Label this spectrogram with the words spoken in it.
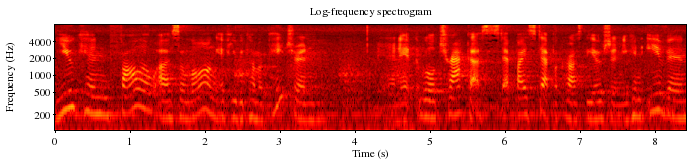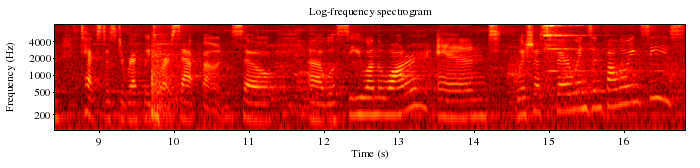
you can follow us along if you become a patron and it will track us step by step across the ocean. You can even text us directly to our sat phone. So uh, we'll see you on the water and wish us fair winds and following seas.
